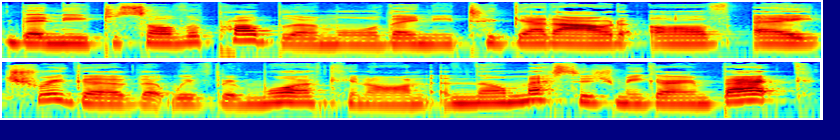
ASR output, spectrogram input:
they need to solve a problem or they need to get out of a trigger that we've been working on and they'll message me going, Beck,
